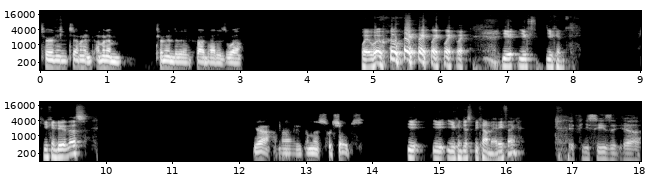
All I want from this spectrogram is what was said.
turn into. I'm gonna. I'm gonna turn into the crawdad as well. Wait, wait, wait, wait, wait, wait, wait, wait. You, you, you can, you can do this. Yeah, I'm gonna, I'm gonna switch shapes. You, you, you can just become anything. If he sees it, yeah.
